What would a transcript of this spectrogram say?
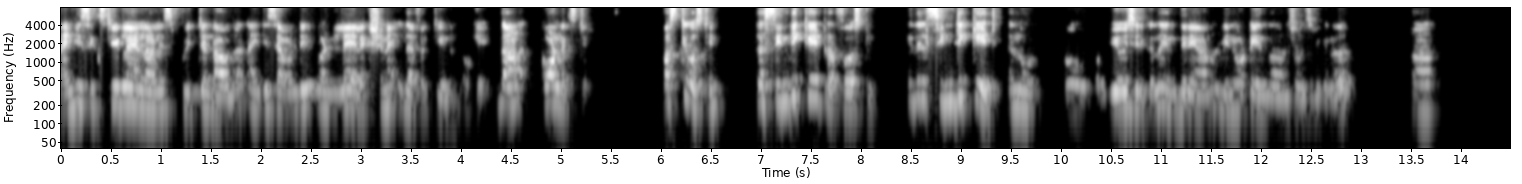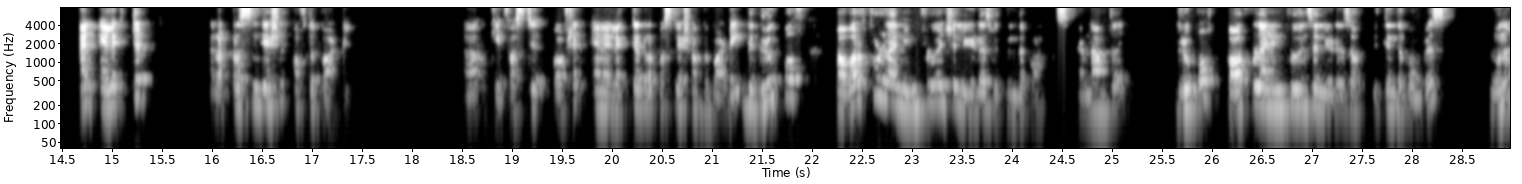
നയന്റീൻ സിക്സ്റ്റി നയനിലാണ് സ്പ്ലിറ്റ് ഉണ്ടാവുന്നത്. നയന്റീൻ സെവന്റി വണ്ണിലെ ഇലക്ഷനെ ഇത് എഫക്ട് ചെയ്യുന്നുണ്ട്. ഓക്കെ ഇതാണ് context first question the syndicate refers to ഇതിൽ സിൻഡിക്കേറ്റ് എന്ന് ഉപയോഗിച്ചിരിക്കുന്നത് എന്തിനെയാണ് ഡിനോട്ട് ചെയ്യുന്നതാണ് ചോദിച്ചിരിക്കുന്നത്? And elected representation of the party. Uh, first option an elected of of party party, group of of and influential leaders within the Congress. രണ്ടാമത്തെ group of powerful and influential leaders of within the Congress മൂന്ന്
